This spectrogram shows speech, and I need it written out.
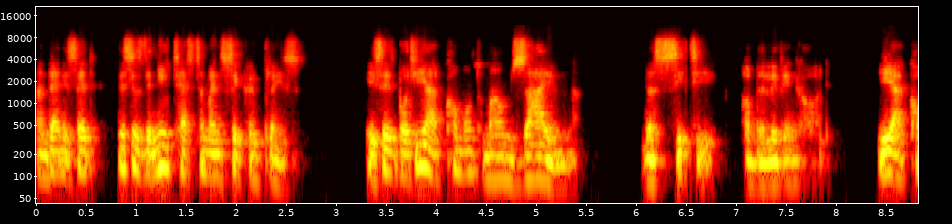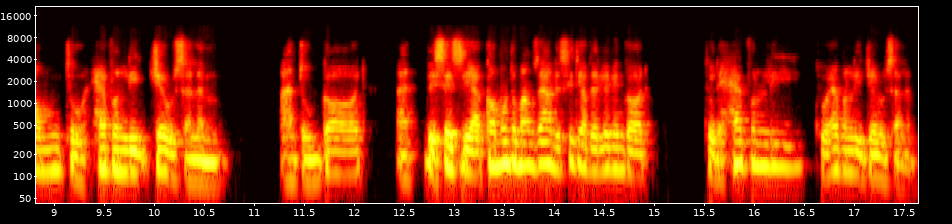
And then he said, This is the New Testament secret place. He says, But ye are come unto Mount Zion, the city of the living God. Ye are come to heavenly Jerusalem and to God and this says, Ye are come unto Mount Zion, the city of the living God, to the heavenly, to heavenly Jerusalem,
